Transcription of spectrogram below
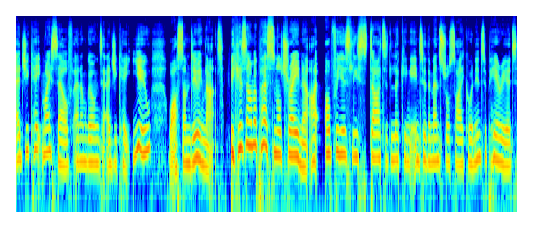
educate myself and I'm going to educate you whilst I'm doing that. Because I'm a personal trainer, I obviously started looking into the menstrual cycle and into periods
